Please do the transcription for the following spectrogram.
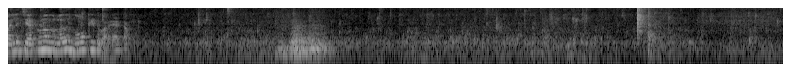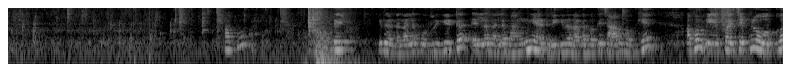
വല്ലതും ചേർക്കണമെന്നുള്ളത് നോക്കിയിട്ട് പറയാം കേട്ടോ. അപ്പോൾ ഇത് കണ്ട? നല്ല കുറുകിയിട്ട് എല്ലാം നല്ല ഭംഗിയായിട്ടിരിക്കുന്ന നട നോക്കി ചാറ് നോക്കി അപ്പം ഇപ്പം എപ്പോഴും ഓർക്കുക.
